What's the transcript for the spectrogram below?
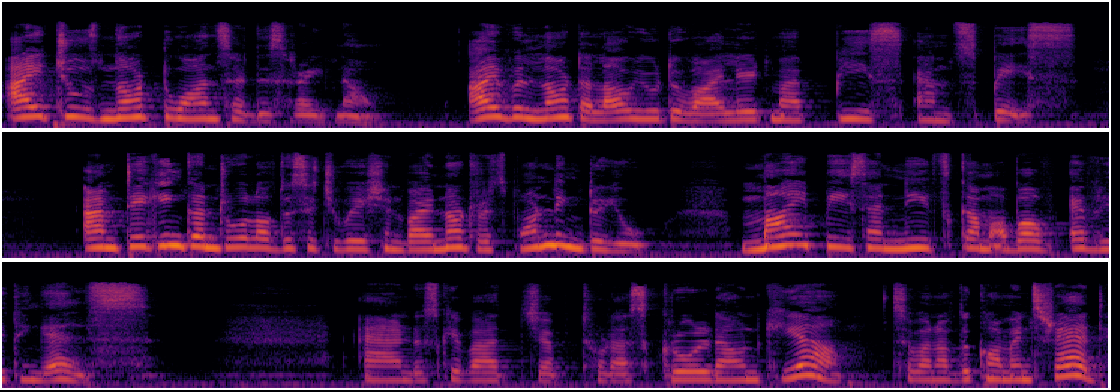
I choose not to answer this right now. I will not allow you to violate my peace and space. I'm taking control of the situation by not responding to you. My peace and needs come above everything else. And उसके बाद जब थोड़ा scroll down किया, so one of the comments read,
